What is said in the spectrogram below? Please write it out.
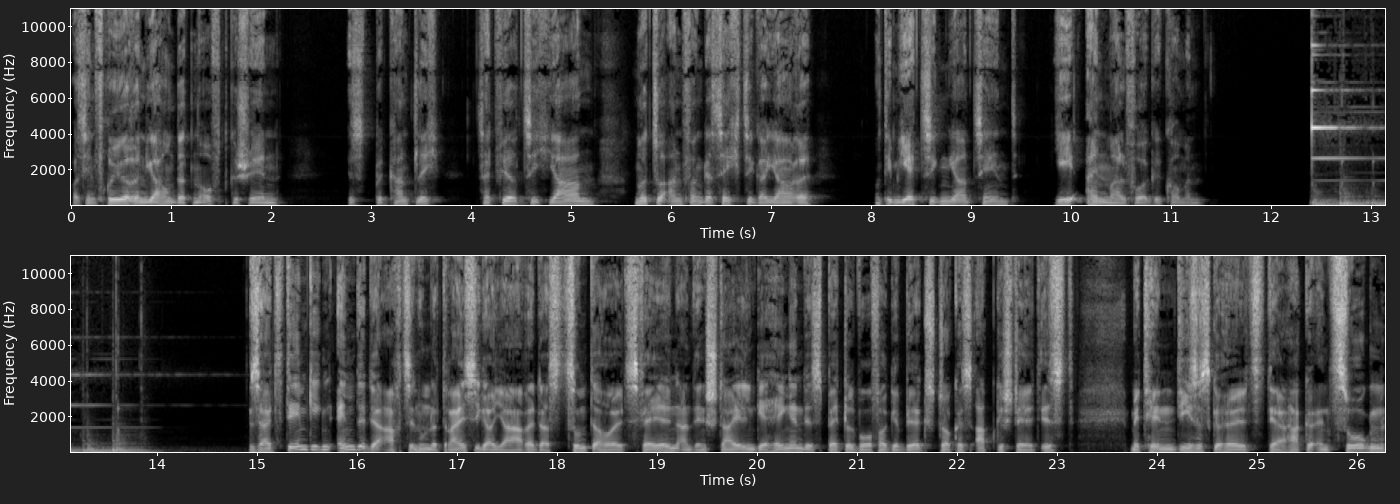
was in früheren Jahrhunderten oft geschehen, ist bekanntlich seit 40 Jahren nur zu Anfang der 60er Jahre und im jetzigen Jahrzehnt je einmal vorgekommen. Seitdem gegen Ende der 1830er Jahre das Zunterholzfällen an den steilen Gehängen des Bettelwurfer Gebirgsstockes abgestellt ist, mithin dieses Gehölz der Hacke entzogen,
